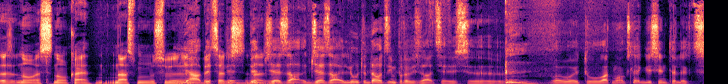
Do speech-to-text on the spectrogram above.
es, nu, es, nu, kā, nesmu Jā, bet, bet, bet džezā, džezā ir ļoti daudz improvizācijas. vai, vai tu atmākslīgais intelekts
